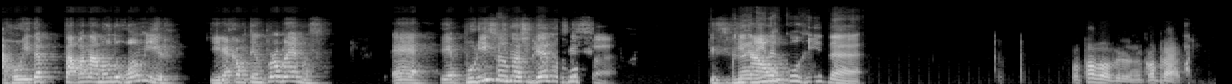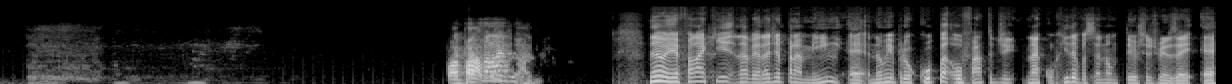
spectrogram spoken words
a corrida estava na mão do Juan Mir e ele acabou tendo problemas. É, e é por isso não, que nós tivemos esse, esse final. Não é nem na corrida. Por favor, Bruno, comprar. Pode, é, pode falar, Eduardo. Não, eu ia falar que, na verdade, para mim, é, não me preocupa o fato de na corrida você não ter os três primeiros. É, é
